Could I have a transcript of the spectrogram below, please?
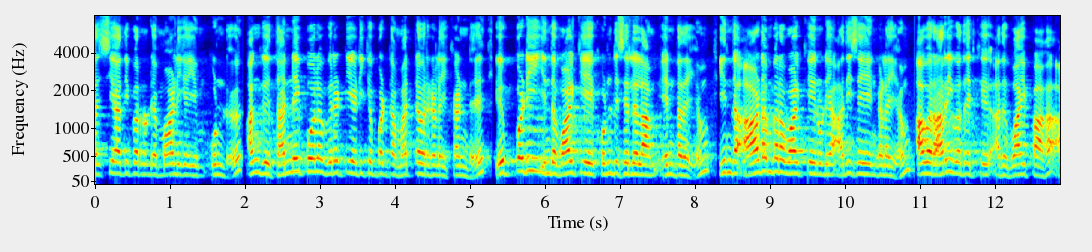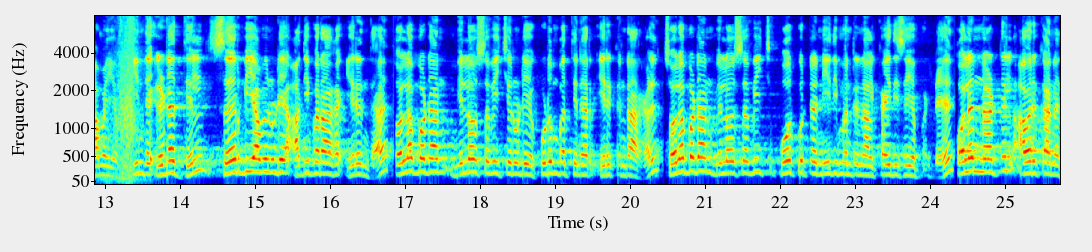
ரஷ்ய அதிபரனுடைய மாளிகையும் உண்டு. அங்கு தன்னை போல விரட்டி அடிக்கப்பட்ட மற்றவர்களை கண்டு எப்படி இந்த வாழ்க்கையை கொண்டு செல்லலாம் என்பதையும் இந்த ஆடம்பர வாழ்க்கையினுடைய அதிசயங்களையும் அவர் அறிவதற்கு அது வாய்ப்பாக அமையும். இந்த இடத்தில் செர்பியாவினுடைய அதிபராக இருந்த சொலபடான் மிலோசவிச்சினுடைய குடும்பத்தினர் இருக்கின்றார்கள். சொலபடான் மிலோசவிச் போர்க்குற்ற நீதிமன்றினால் கைது செய்யப்பட்டு கொலன் நாட்டில் அவருக்கான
